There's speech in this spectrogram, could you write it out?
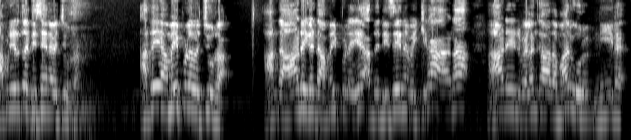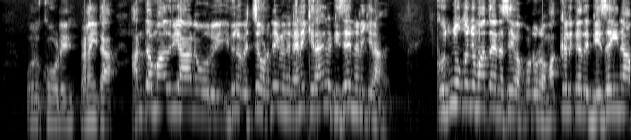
அப்படி இடத்துல டிசைனை வச்சு விட்றான் அதே அமைப்பில் வச்சு விட்றான் அந்த ஆடைகட்ட அமைப்பிலேயே அந்த டிசைனை வைக்கிறான். ஆனால் ஆடைன்னு விளங்காத மாதிரி ஒரு நீல ஒரு கோடு விளங்கிட்டா. அந்த மாதிரியான ஒரு இதில் வச்ச உடனே இவங்க நினைக்கிறாங்க டிசைன் நினைக்கிறாங்க. கொஞ்சம் கொஞ்சமாக தான் என்ன செய்வா? கொண்டு வருவான் மக்களுக்கு அதை டிசைனாக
